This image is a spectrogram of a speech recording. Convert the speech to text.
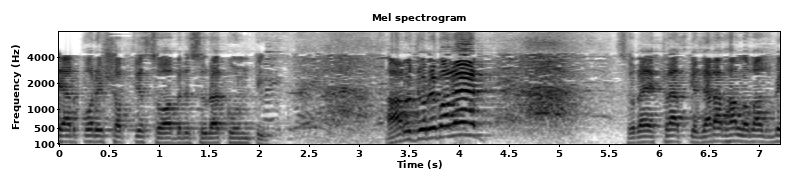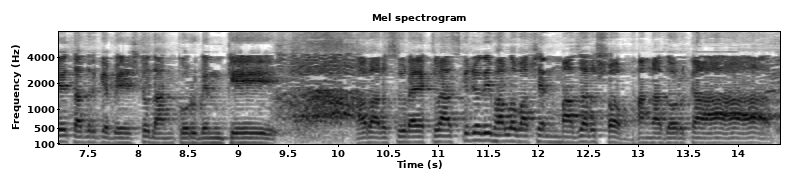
তারপরে সবচেয়ে সোয়াবের সুরা কোনটি? আরও জোরে বলেন। সুরা এখলাসকে যারা ভালোবাসবে, তাদেরকে বেহেস্ত দান করবেন কে? আবার সুরা এখলাসকে যদি ভালোবাসেন, মাজার সব ভাঙা দরকার।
